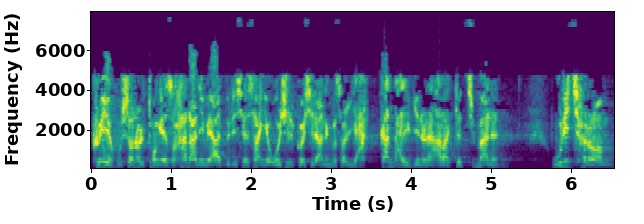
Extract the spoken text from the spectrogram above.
그의 후손을 통해서 하나님의 아들이 세상에 오실 것이라는 것을 약간 알기는 알았겠지만은 우리처럼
